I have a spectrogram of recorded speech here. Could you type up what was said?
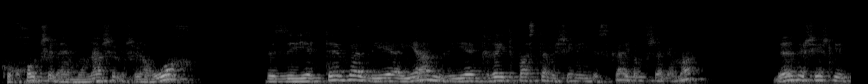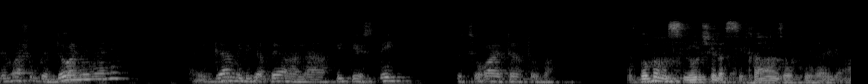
לכוחות של האמונה שלו, של הרוח, וזה יהיה טבע, זה יהיה הים, זה יהיה great pasta machine in the sky, לא משנה מה, ברגע שיש לי איזה משהו גדול ממני, אני גם מתגבר על ה-PTSD בצורה יותר טובה. אז בוא במסלול של השיחה הזאת רגע,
